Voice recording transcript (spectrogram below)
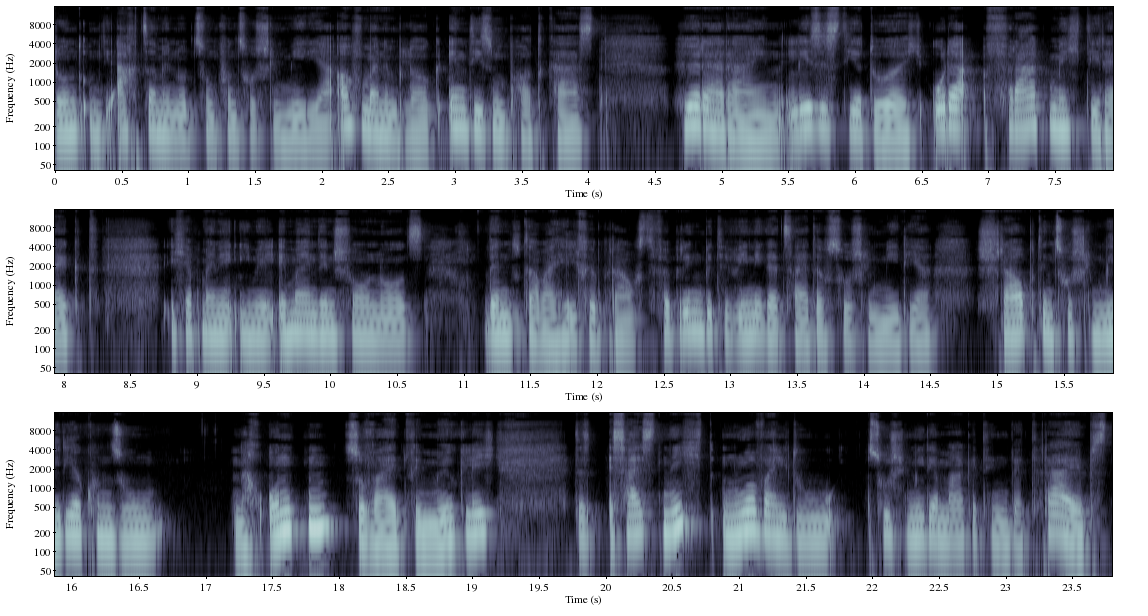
rund um die achtsame Nutzung von Social Media auf meinem Blog, in diesem Podcast. Hör rein, lese es dir durch oder frag mich direkt. Ich habe meine E-Mail immer in den Show Notes. Wenn du dabei Hilfe brauchst, verbring bitte weniger Zeit auf Social Media. Schraub den Social Media Konsum nach unten, so weit wie möglich. Das, es heißt nicht, nur weil du Social Media Marketing betreibst,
